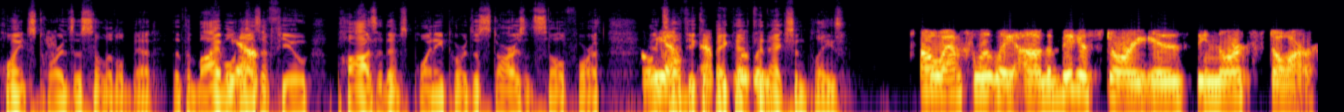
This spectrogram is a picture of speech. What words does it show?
points towards us a little bit, that the Bible yeah. has a few positives pointing towards the stars and so forth. Oh, and yeah, so if you could absolutely. make that connection, please. Oh, absolutely. Uh, the biggest story is the North Star.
